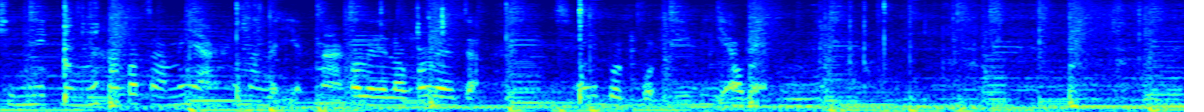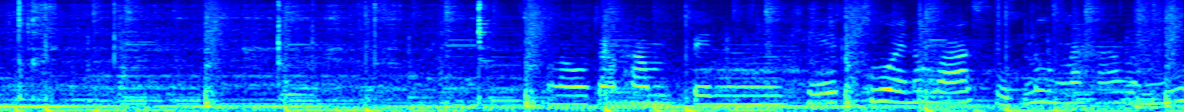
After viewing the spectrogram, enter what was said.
ชิ้นๆนิดนึงนะคะ ก็จะไม่อยากให้มันละเอียดมากก็เลย เราก็เลยจะใช้บดบดบีบีเอาแบบนี้ เราจะทำเป็นเค้กกล้วยน้ำว้าสูตรหนึ่งนะคะ วันนี้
